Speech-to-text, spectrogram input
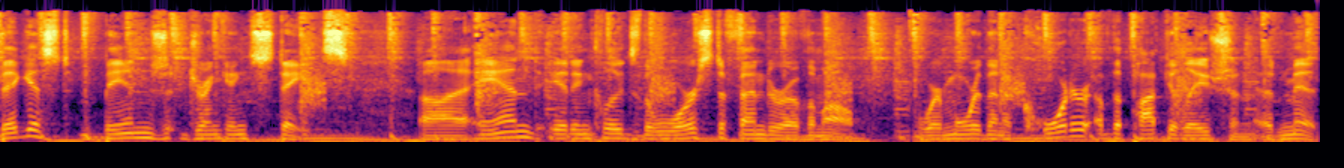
biggest binge drinking states. Uh, and it includes the worst offender of them all, where more than a quarter of the population admit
